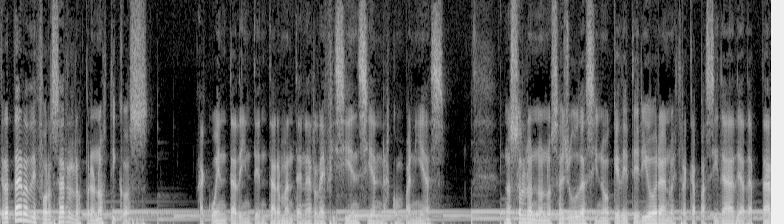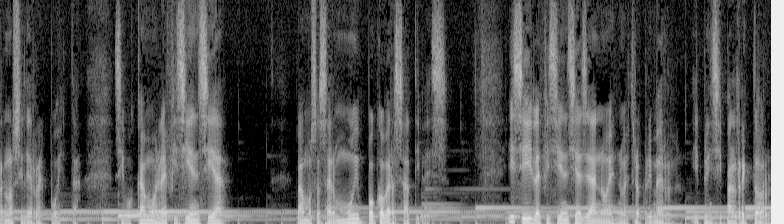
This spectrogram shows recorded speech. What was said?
Tratar de forzar los pronósticos cuenta de intentar mantener la eficiencia en las compañías no solo no nos ayuda, sino que deteriora nuestra capacidad de adaptarnos y de respuesta. Si buscamos la eficiencia, vamos a ser muy poco versátiles. Y si la eficiencia ya no es nuestro primer y principal rector,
